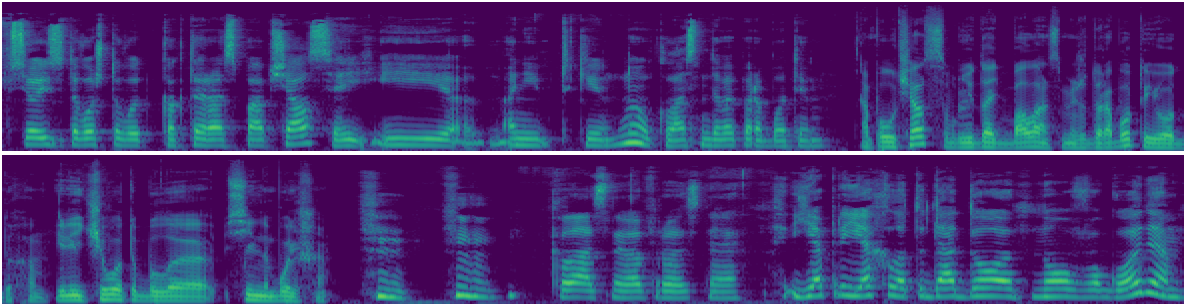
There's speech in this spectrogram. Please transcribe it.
все из-за того, что вот как-то раз пообщался, и они такие, ну, классно, давай поработаем. А получалось соблюдать баланс между работой и отдыхом? Или чего-то было сильно больше? Классный вопрос, да. Я приехала туда до Нового года.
